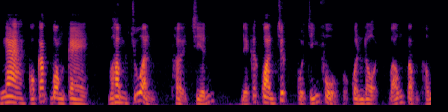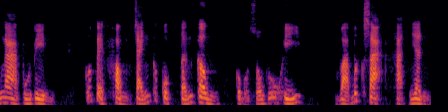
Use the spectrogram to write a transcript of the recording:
Nga có các bong ke và hầm trú ẩn thời chiến để các quan chức của chính phủ và quân đội và ông Tổng thống Nga Putin có thể phòng tránh các cuộc tấn công của một số vũ khí và bức xạ hạt nhân.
